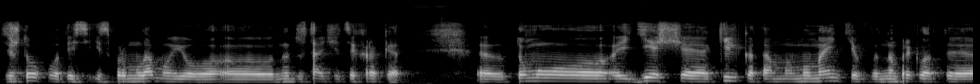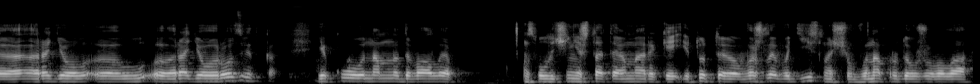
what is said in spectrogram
зіштовхуватись із проблемою недостачі цих ракет. Е, Тому є ще кілька там моментів, наприклад, е, радіо, е, радіорозвідка, яку нам надавали. Сполучені Штати Америки, і тут е, важливо дійсно, щоб вона продовжувала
